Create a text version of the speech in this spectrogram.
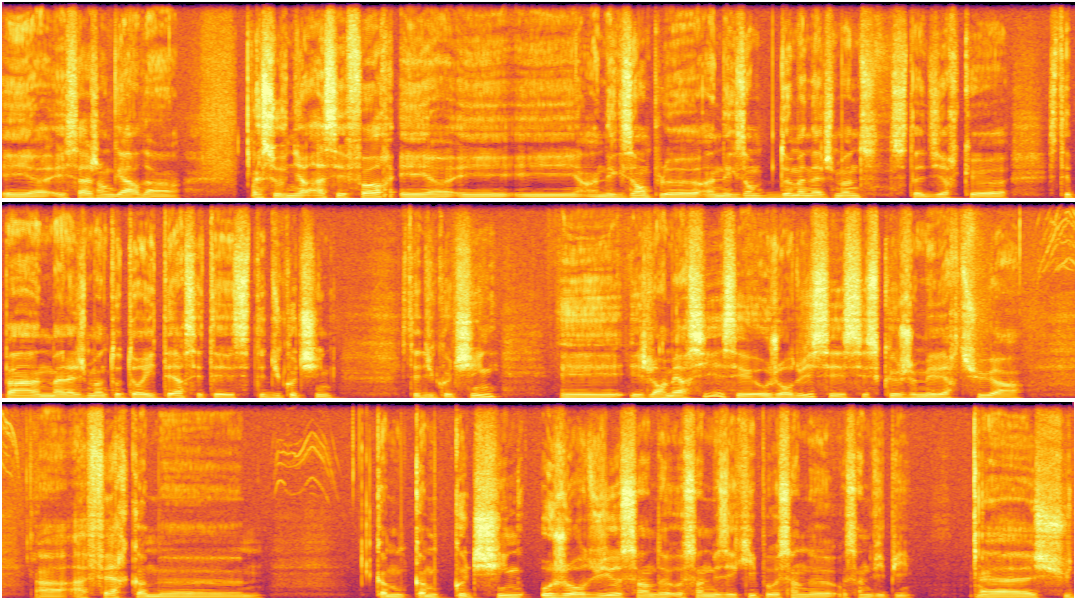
Et, euh, ça, j'en garde un, souvenir assez fort et, euh, et, et, un, exemple, un exemple de management, c'est-à-dire que c'était pas un management autoritaire, c'était du coaching. C'était du coaching et, je le remercie et aujourd'hui, c'est ce que je m'évertue à, à, faire comme comme, comme coaching aujourd'hui au, sein de, au sein de mes équipes, au sein de, au sein de VP. je suis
